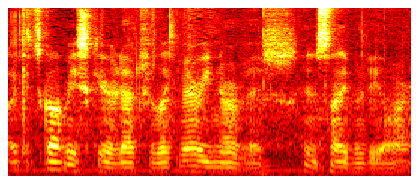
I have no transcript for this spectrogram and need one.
Like, it's got me scared, actually. Like, very nervous. And it's not even VR.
